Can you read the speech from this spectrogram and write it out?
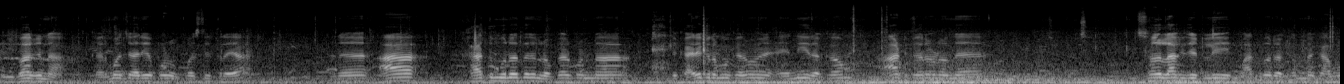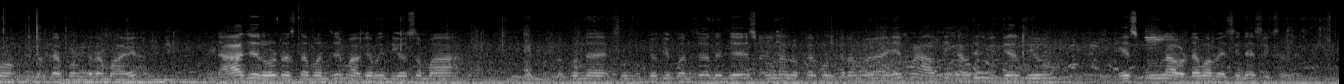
વિભાગના કર્મચારીઓ પણ ઉપસ્થિત રહ્યા. અને આ ખાતમુહૂર્ત અને લોકાર્પણના જે કાર્યક્રમો કરવામાં એની રકમ આઠ કરોડ અને છ લાખ જેટલી માત્ર રકમના કામો લોકાર્પણ કરવામાં આવ્યા. અને આ જે રોડ રસ્તા બનશે, એમાં આગામી દિવસોમાં લોકોને ખૂબ ઉપયોગી બનશે અને જે સ્કૂલના લોકાર્પણ કરવામાં આવ્યા, એ પણ આવતીકાલથી જ વિદ્યાર્થીઓ એ સ્કૂલના ઓરડામાં બેસીને શિક્ષણ લેશે.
